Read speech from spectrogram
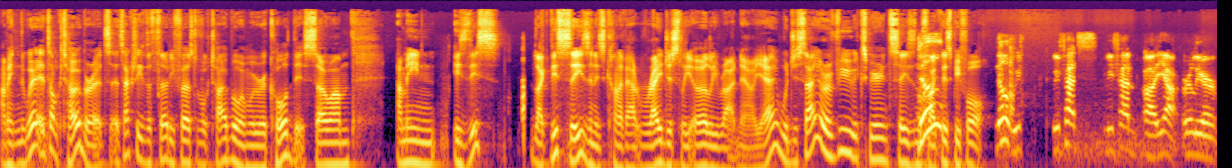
I mean, it's October. It's it's actually the 31st of October when we record this. So, um, I mean, is this like this season is kind of outrageously early right now? Yeah, would you say, or have you experienced seasons no, like this before? No, we've we've had we've had uh, yeah earlier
